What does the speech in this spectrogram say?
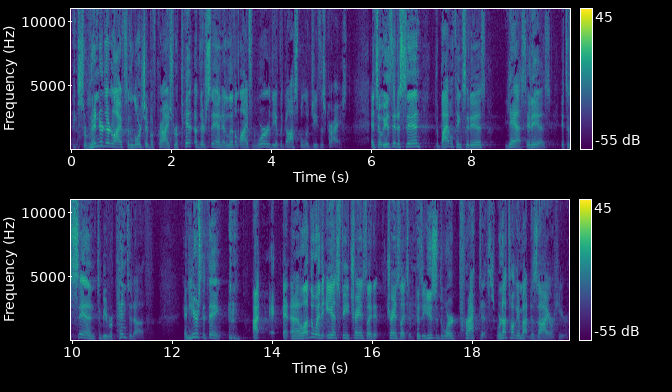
surrender their life to the Lordship of Christ, repent of their sin, and live a life worthy of the gospel of Jesus Christ. And so, is it a sin? The Bible thinks it is. Yes, it is. It's a sin to be repented of. And here's the thing I, and I love the way the ESV translate it, translates it because it uses the word practice. We're not talking about desire here.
